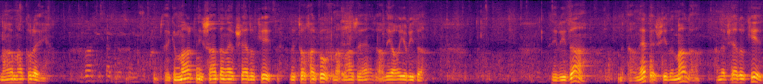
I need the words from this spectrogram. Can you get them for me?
מה, מה קורה? זה גמר כניסת הנפש האלוקית לתוך הגוף. מה, מה זה? זה עלייה או ירידה? זה ירידה. זאת אומרת, הנפש היא למעלה, הנפש האלוקית.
